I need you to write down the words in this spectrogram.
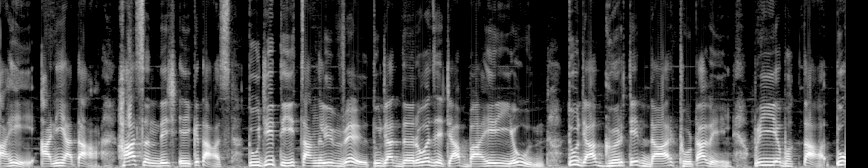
आहे. आणि आता हा संदेश ऐकताच तुझी ती चांगली वेळ तुझ्या दरवाजेच्या बाहेर येऊन तुझ्या घरचे दार ठोठावेल. प्रिय भक्ता तू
